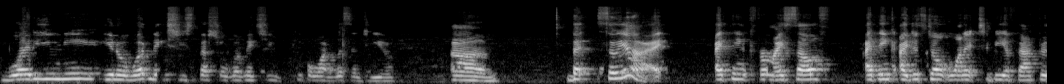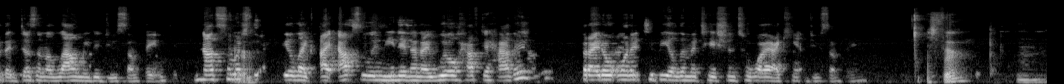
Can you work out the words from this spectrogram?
what do you need? You know, what makes you special? What makes you people want to listen to you? Um, but so yeah, I, I think for myself, I think I just don't want it to be a factor that doesn't allow me to do something. Not so much that I feel like I absolutely need it and I will have to have it, but I don't want it to be a limitation to why I can't do something. That's fair. Mm.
